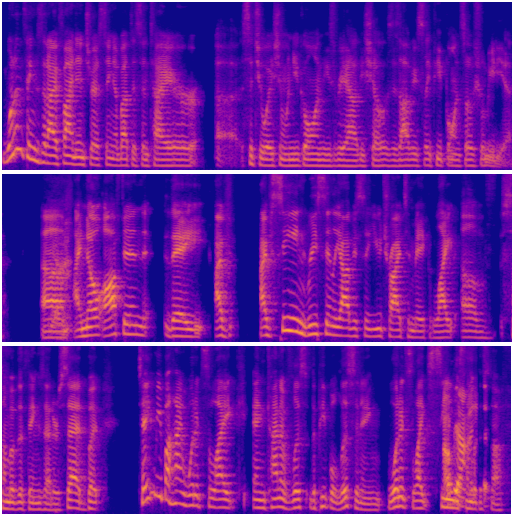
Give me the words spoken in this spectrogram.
One of the things that I find interesting about this entire uh, situation when you go on these reality shows is obviously people on social media. Um, yeah. I know often they I've I've seen recently, obviously, you try to make light of some of the things that are said, but take me behind what it's like and kind of list the people listening what it's like seeing some of the stuff.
